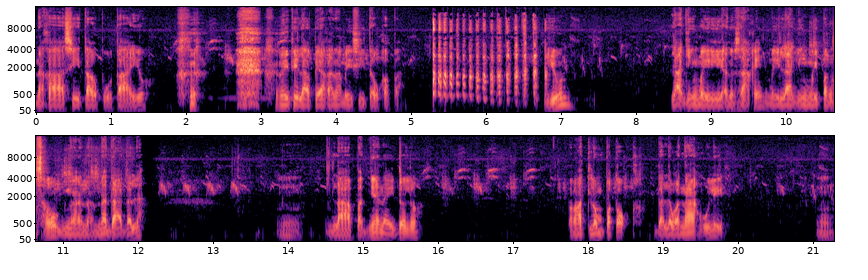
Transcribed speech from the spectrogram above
Nakasitaw po tayo. may tilapia ka na, may sitaw ka pa. Yun. Laging may ano sa akin, may laging may pangsahog na, na nadadala. Hmm. Lapad niya na idol, oh. Pangatlong potok, dalawa na huli. Hmm.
